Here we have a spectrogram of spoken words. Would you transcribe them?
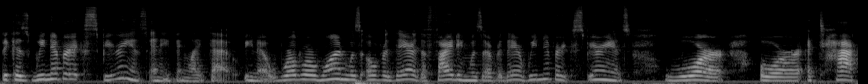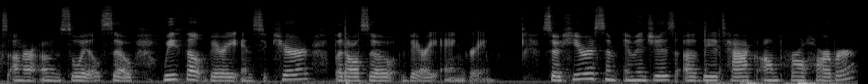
Because we never experienced anything like that. You know World War 1 was over there the fighting was over there. We never experienced war or attacks on our own soil. So we felt very insecure but also very angry so here are some images of the attack on Pearl Harbor.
